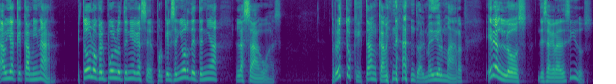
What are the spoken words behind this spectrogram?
había que caminar. Es todo lo que el pueblo tenía que hacer, porque el Señor detenía las aguas. Pero estos que estaban caminando al medio del mar eran los desagradecidos,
